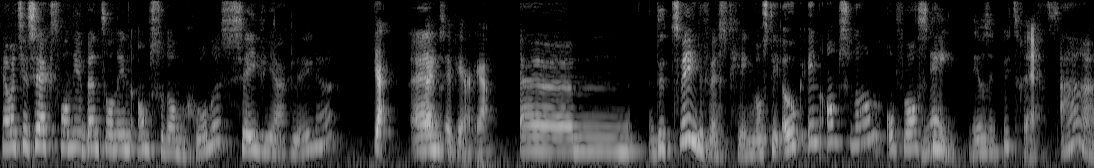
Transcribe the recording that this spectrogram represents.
Ja, want je zegt van je bent dan in Amsterdam begonnen, zeven jaar geleden. Ja, En zeven jaar, ja. Ehm, de tweede vestiging, was die ook in Amsterdam? Of was die... Nee, die was in Utrecht. Ah,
